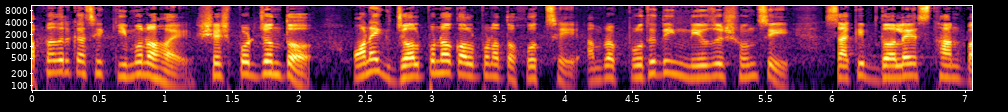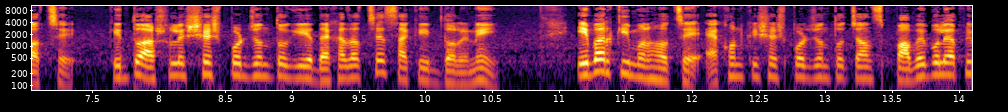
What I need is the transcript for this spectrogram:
আপনাদের কাছে কি মনে হয়? শেষ পর্যন্ত অনেক জল্পনা কল্পনা তো হচ্ছে, আমরা প্রতিদিন নিউজে শুনছি সাকিব দলে স্থান পাচ্ছে, কিন্তু আসলে শেষ পর্যন্ত গিয়ে দেখা যাচ্ছে সাকিব দলে নেই। এবার কি মনে হচ্ছে? এখন কি শেষ পর্যন্ত চান্স পাবে বলে আপনি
